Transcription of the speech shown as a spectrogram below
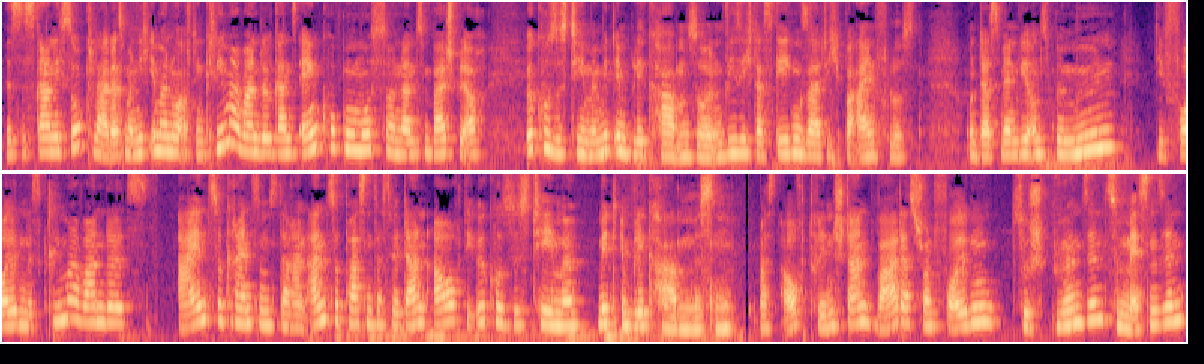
es ist gar nicht so klar, dass man nicht immer nur auf den Klimawandel ganz eng gucken muss, sondern zum Beispiel auch Ökosysteme mit im Blick haben soll und wie sich das gegenseitig beeinflusst. Und dass, wenn wir uns bemühen, die Folgen des Klimawandels einzugrenzen, uns daran anzupassen, dass wir dann auch die Ökosysteme mit im Blick haben müssen. Was auch drin stand, war, dass schon Folgen zu spüren sind, zu messen sind,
